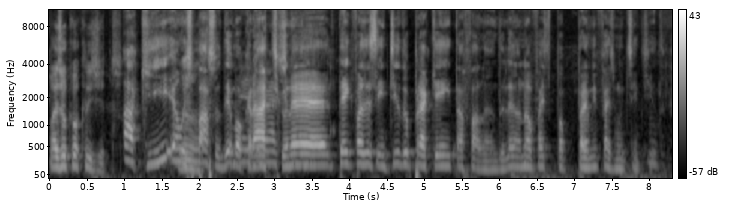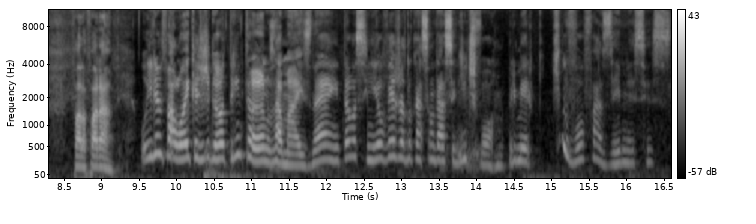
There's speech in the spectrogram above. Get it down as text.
mas é o que eu acredito. Aqui é um Hum. espaço democrático, Democrático, né? Tem que fazer sentido para quem está falando. né? Não, faz para mim faz muito sentido. Fala, Fará. O William falou aí que a gente ganhou 30 anos a mais, né? Então, assim, eu vejo a educação da seguinte forma. Primeiro, o que eu vou fazer nesses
